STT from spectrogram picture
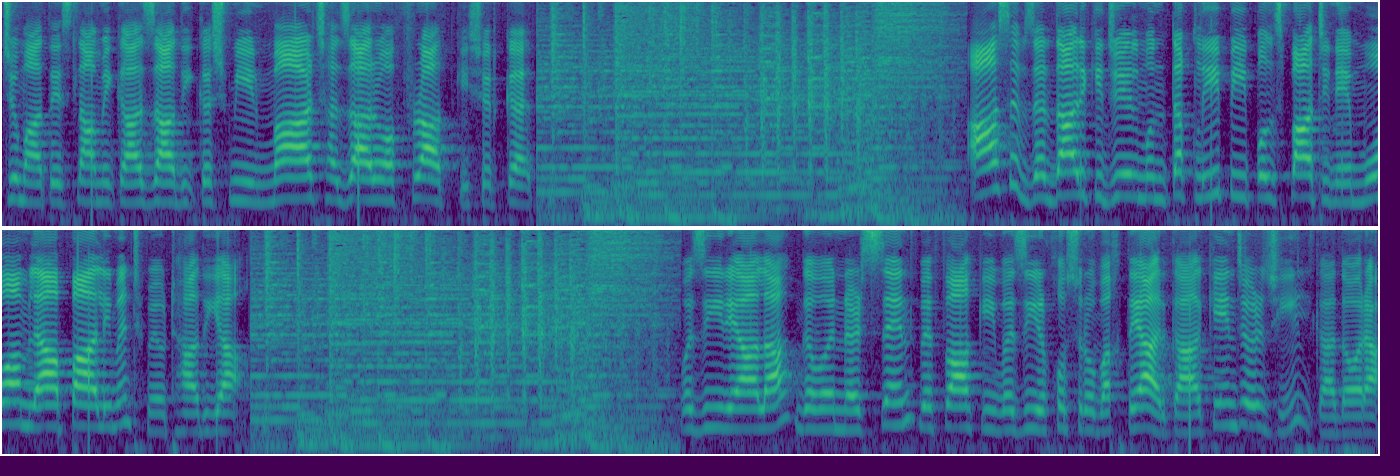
جماعت اسلامی کا آزادی کشمیر، مارچ، ہزاروں افراد کی شرکت۔ آصف زرداری کی جیل منتقلی، پیپلز پارٹی نے معاملہ پارلیمنٹ میں اٹھا دیا۔ وزیر اعلیٰ گورنر سندھ وفاقی وزیر خسرو بختیار کا کینجر جھیل کا دورہ۔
